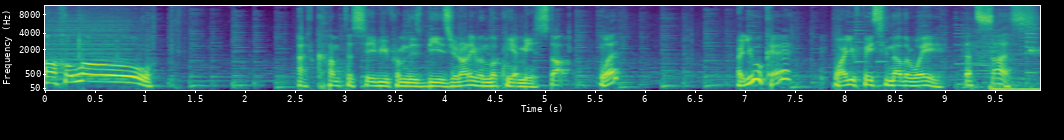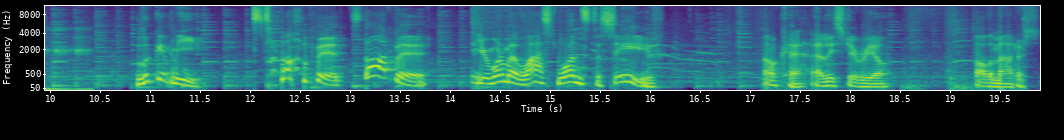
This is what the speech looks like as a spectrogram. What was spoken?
Oh, hello! I've come to save you from these bees. You're not even looking at me. Stop. What? Are you okay? Why are you facing the other way? That's sus. Look at me. Stop it. Stop it. You're one of my last ones to save. Okay, at least you're real. All that matters.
